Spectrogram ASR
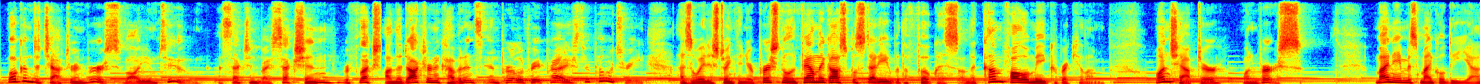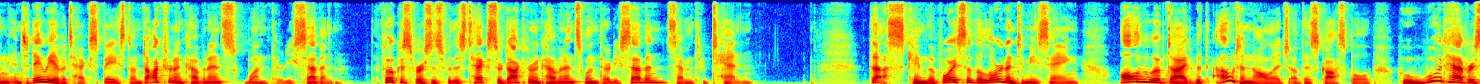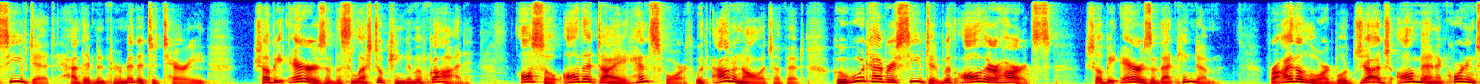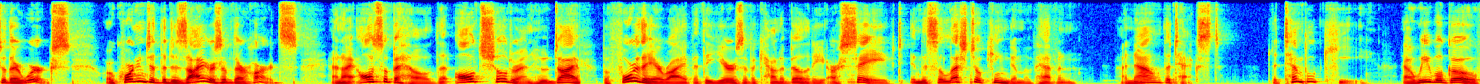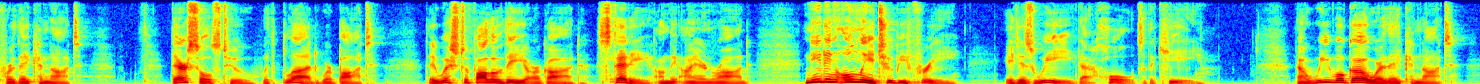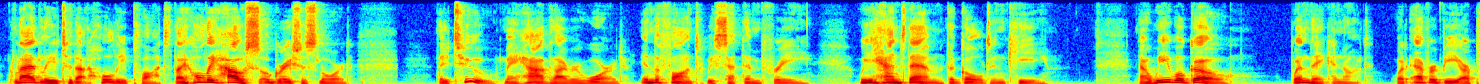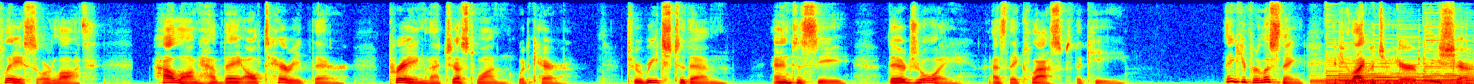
Welcome to Chapter and Verse, Volume 2, a section by section reflection on the Doctrine and Covenants and Pearl of Great Price through poetry, as a way to strengthen your personal and family gospel study with a focus on the Come Follow Me curriculum. One chapter, one verse. My name is Michael D. Young, and today we have a text based on Doctrine and Covenants 137. The focus verses for this text are Doctrine and Covenants 137, 7 through 10. Thus came the voice of the Lord unto me, saying, all who have died without a knowledge of this gospel, who would have received it had they been permitted to tarry, shall be heirs of the celestial kingdom of God. Also, all that die henceforth without a knowledge of it, who would have received it with all their hearts, shall be heirs of that kingdom. For I, the Lord, will judge all men according to their works, according to the desires of their hearts. And I also beheld that all children who die before they arrive at the years of accountability are saved in the celestial kingdom of heaven. And now the text The temple key. Now we will go, for they cannot. Their souls too, with blood, were bought. They wish to follow thee, our God, steady on the iron rod, needing only to be free. It is we that hold the key. Now we will go where they cannot, gladly to that holy plot, thy holy house, O gracious Lord. They too may have thy reward. In the font we set them free. We hand them the golden key. Now we will go when they cannot, whatever be our place or lot. How long have they all tarried there, praying that just one would care to reach to them and to see their joy as they clasp the key? Thank you for listening. If you like what you hear, please share.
